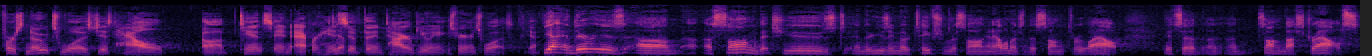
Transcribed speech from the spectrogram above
first notes was just how. Uh, tense and apprehensive the entire viewing experience was. Yeah. Yeah, and there is um, a a song that's used, and they're using motifs from the song and elements of the song throughout. It's a, a, a song by Strauss,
